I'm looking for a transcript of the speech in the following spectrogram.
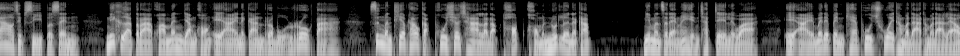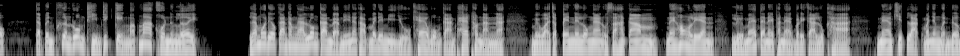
94%นี่คืออัตราความแม่นยำของ AI ในการระบุโรคตา ซึ่งมันเทียบเท่ากับผู้เชี่ยวชาญระดับท็อปของมนุษย์เลยนะครับ นี่มันแสดงให้เห็นชัดเจนเลยว่า AI ไม่ได้เป็นแค่ผู้ช่วยธรรมดาธรรมดาแล้ว แต่เป็นเพื่อนร่วมทีมที่เก่งมาก ๆ คนหนึ่งเลย และโมเดลการทำงานร่วมกันแบบนี้นะครับ ไม่ได้มีอยู่แค่วงการแพทย์เท่านั้นนะ ไม่ว่าจะเป็นในโรงงานอุตสาหกรรม ในห้องเรียน หรือแม้แต่ในแผนกบริการลูกค้า แนวคิดหลักมันยังเหมือนเดิม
